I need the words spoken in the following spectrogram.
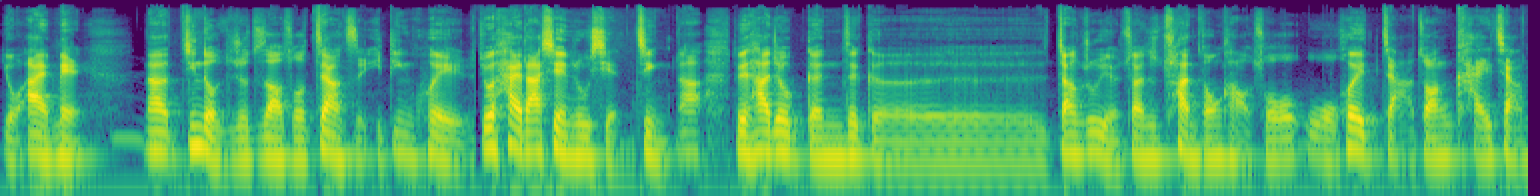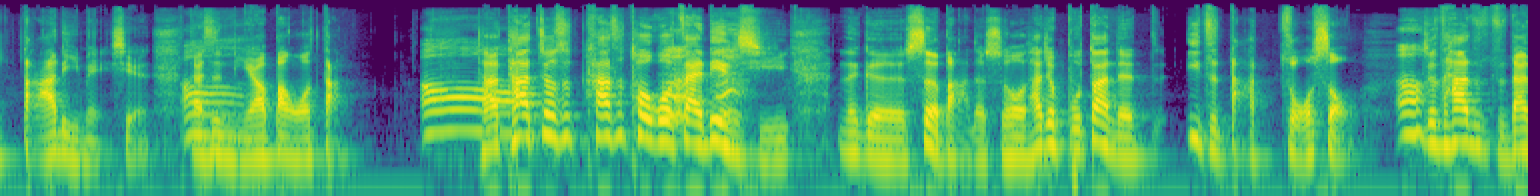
有暧昧。嗯、那金斗子就知道说这样子一定会就害他陷入险境啊，所以他就跟这个张珠远算是串通好，说我会假装开枪打李美贤，哦、但是你要帮我挡。哦，他他就是他是透过在练习那个射靶的时候，他就不断的一直打左手，哦、就他的子弹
